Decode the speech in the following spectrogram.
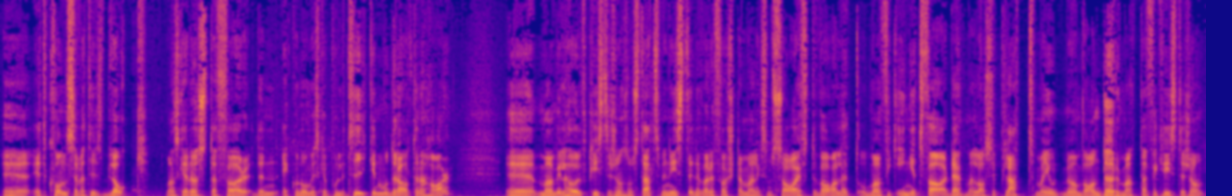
eh, ett konservativt block. Man ska rösta för den ekonomiska politiken Moderaterna har. Eh, man vill ha Ulf Kristersson som statsminister, det var det första man liksom sa efter valet och man fick inget för det, man la sig platt, man, gjorde, man var en dörrmatta för Kristersson.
